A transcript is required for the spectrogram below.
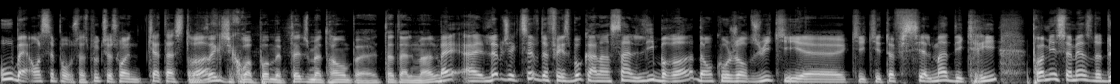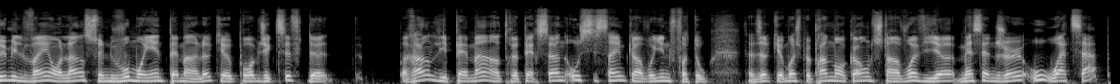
Ou ben on le sait pas, ça se peut que ce soit une catastrophe. C'est que j'y crois pas, mais peut-être je me trompe euh, totalement. Ben, euh, l'objectif de Facebook en lançant Libra, donc aujourd'hui qui, euh, qui, qui est officiellement décrit, premier semestre de 2020, on lance ce nouveau moyen de paiement là qui a pour objectif de rendre les paiements entre personnes aussi simples qu'envoyer une photo. C'est-à-dire que moi, je peux prendre mon compte, je t'envoie via Messenger ou WhatsApp.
